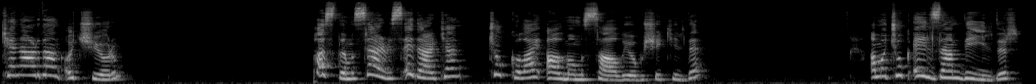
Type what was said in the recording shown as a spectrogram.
kenardan açıyorum. Pastamı servis ederken çok kolay almamı sağlıyor bu şekilde. Ama çok elzem değildir.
